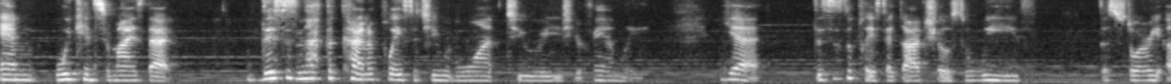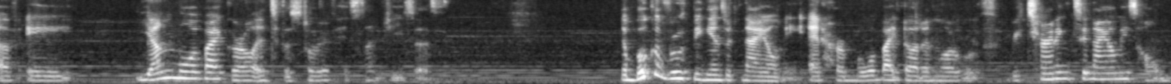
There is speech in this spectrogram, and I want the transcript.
And we can surmise that this is not the kind of place that you would want to raise your family. Yet, this is the place that God chose to weave the story of a young Moabite girl into the story of his son Jesus. The book of Ruth begins with Naomi and her Moabite daughter in law Ruth returning to Naomi's home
